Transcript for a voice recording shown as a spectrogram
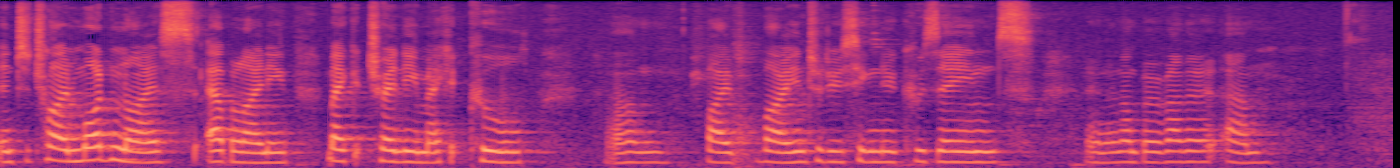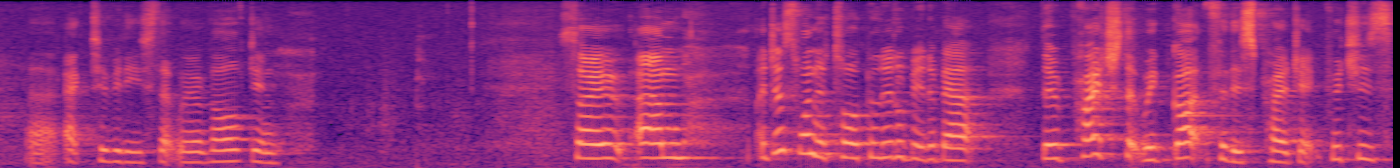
and to try and modernise abalone, make it trendy, make it cool um, by, by introducing new cuisines and a number of other um, uh, activities that we're involved in. So um, I just want to talk a little bit about the approach that we got for this project, which is,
